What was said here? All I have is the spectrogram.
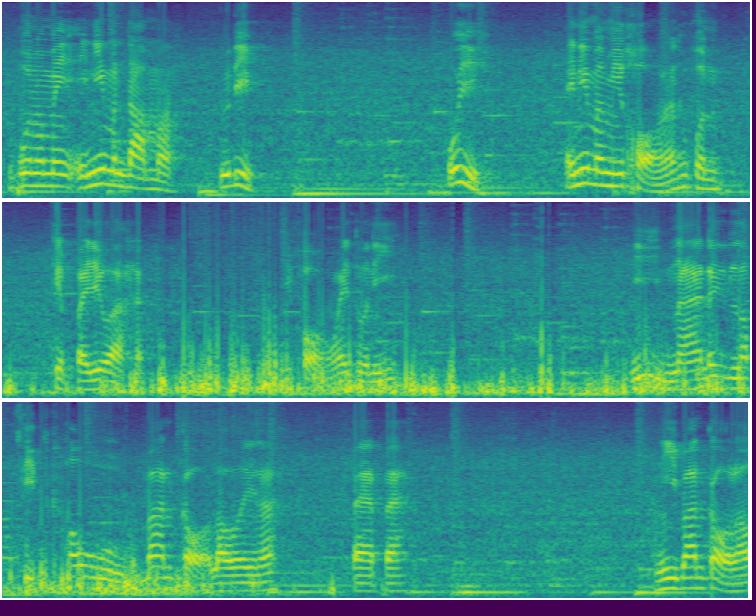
ทุกคนทำไมไอ้นี่มันดำอะ ดูดิ อุ้ย ไอ้นี่มันมีของนะทุกคน เก็บไปดีกว่า มีของไว้ตัวนี้ นี่นายได้รับสิทธิ์เข้าบ้านเกาะเราเลยนะ แปลแปลนี่บ้านเกาะเรา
